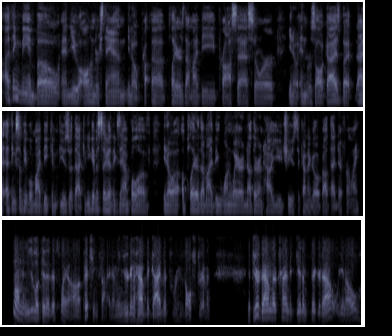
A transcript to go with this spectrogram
I think me and Bo and you all understand, you know, pro- uh, players that might be process or you know end result guys, but I, I, think some people might be confused with that. Can you give us an example of you know a, a player that might be one way or another, and how you choose to kind of go about that differently? Well, I mean, you look at it this way on a pitching side. I mean, you're going to have the guy that's results driven if you're down there trying to get him figured out, you know,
